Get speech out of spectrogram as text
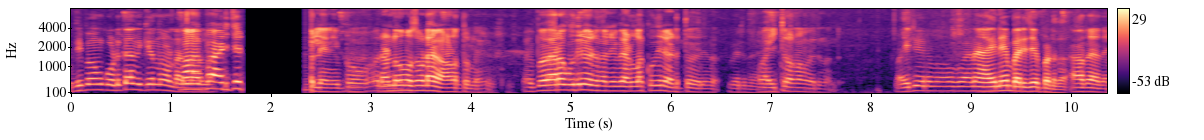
ഇതിപ്പം കൊടുക്കാൻ അടിച്ചിട്ടില്ല ഇനിയിപ്പോ രണ്ടു ദിവസം കൂടെ കാണത്തുള്ളൂ. ഇപ്പൊ വേറെ കുതിര വരുന്നുണ്ട്. വെള്ളക്കുതിര അടുത്ത് വരുന്നു. വൈറ്റ് വെള്ളം വരുന്നുണ്ട്. വൈറ്റ് വരുമ്പോൾ നമുക്ക് വേണമെങ്കിൽ അതിനെയും പരിചയപ്പെടുത്താം. അതെ അതെ.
